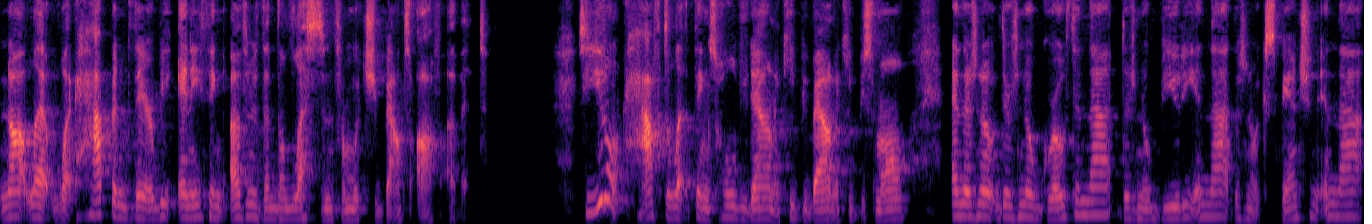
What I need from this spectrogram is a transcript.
not let what happened there be anything other than the lesson from which you bounce off of it. So you don't have to let things hold you down and keep you bound and keep you small. And there's no there's no growth in that. There's no beauty in that. There's no expansion in that.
